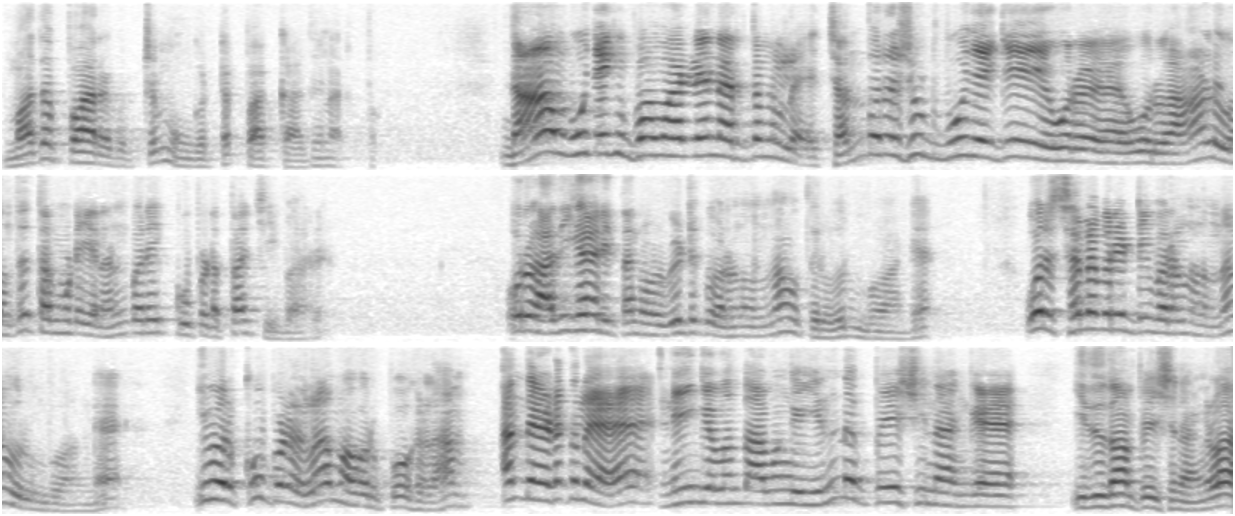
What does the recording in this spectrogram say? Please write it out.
மத பாரபட்சம் உங்கள்கிட்ட பார்க்காதுன்னு அர்த்தம். நான் பூஜைக்கு போக மாட்டேன்னு அர்த்தம் இல்லை. சந்திரசூட் பூஜைக்கு ஒரு ஒரு ஆள் வந்து தன்னுடைய நண்பரை கூப்பிடத்தான் செய்வார். ஒரு அதிகாரி தன்னோட வீட்டுக்கு வரணும்னு தான் ஒருத்தர் விரும்புவாங்க. ஒரு செலிபிரிட்டி வரணும்னு தான் விரும்புவாங்க. இவர் கூப்பிடலாம் அவர் போகலாம். அந்த இடத்துல நீங்கள் வந்து அவங்க என்ன பேசினாங்க இதுதான் பேசினாங்களா?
